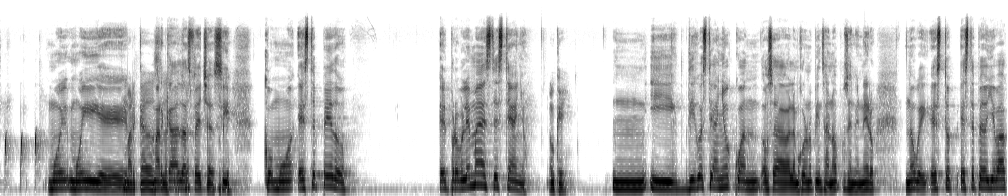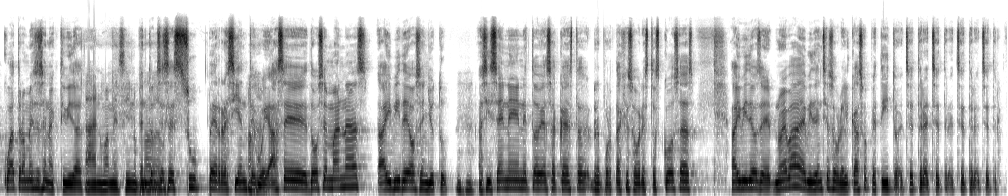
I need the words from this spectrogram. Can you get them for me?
muy, muy eh, Marcadas las marcadas las fechas. sí. Como este pedo, el problema es de este año. Ok. Mm, y digo este año cuando, o sea, a lo mejor uno piensa, no, pues en enero. No, güey, esto, este pedo lleva cuatro meses en actividad. Ah, no mames, sí, no pues Entonces nada, es súper reciente, güey. Hace dos semanas hay videos en YouTube. Así CNN todavía saca este reportaje sobre estas cosas. Hay videos de nueva evidencia sobre el caso Petito, etcétera, etcétera, etcétera, etcétera.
